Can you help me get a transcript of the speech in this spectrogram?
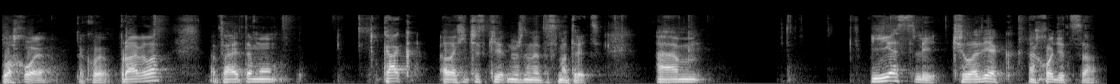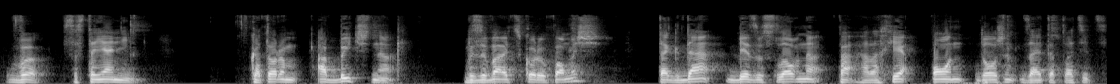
плохое такое правило. Поэтому как логически нужно на это смотреть? Эм, если человек находится в состоянии, в котором обычно вызывают скорую помощь, тогда, безусловно, по Галахе он должен за это платить.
